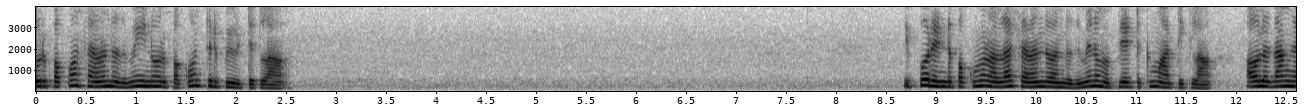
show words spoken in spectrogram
ஒரு பக்கம் செவந்ததுமே இன்னொரு பக்கம் திருப்பி விட்டுக்கலாம். இப்போது ரெண்டு பக்கமும் நல்லா செவந்து வந்ததுமே நம்ம பிளேட்டுக்கு மாற்றிக்கலாம் அவ்வளோதாங்க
